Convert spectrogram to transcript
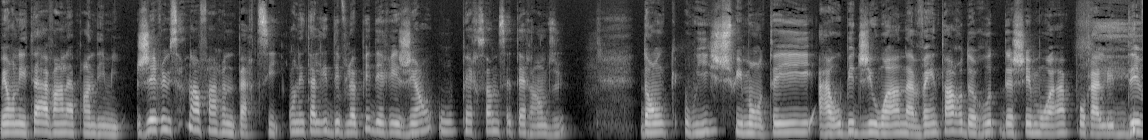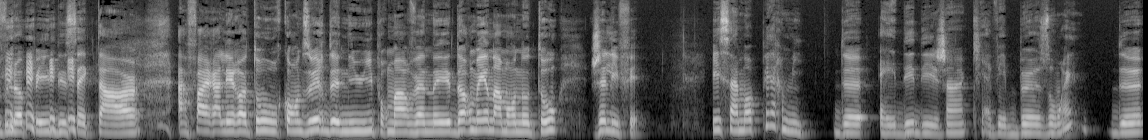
mais on était avant la pandémie. J'ai réussi à en faire une partie. On est allé développer des régions où personne s'était rendu. Donc, oui, je suis montée à OBGY à 20 heures de route de chez moi pour aller développer des secteurs, à faire aller-retour, conduire de nuit pour m'en revenir, dormir dans mon auto. Je l'ai fait. Et ça m'a permis d'aider des gens qui avaient besoin de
